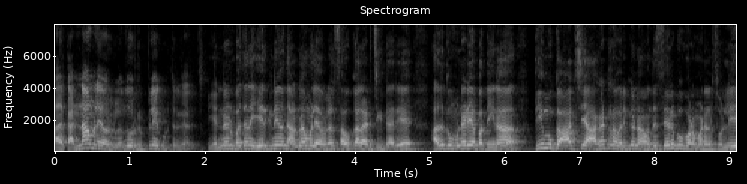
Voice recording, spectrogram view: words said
அதற்கு அண்ணாமலை அவர்கள் வந்து ஒரு ரிப்ளை கொடுத்துருக்காரு. என்னன்னு பார்த்தீங்கன்னா ஏற்கனவே வந்து அண்ணாமலை அவர்கள் சவுக்கால் அடிச்சுக்கிட்டாரு. அதுக்கு முன்னாடியே பார்த்தீங்கன்னா திமுக ஆட்சியை அகற்ற வரைக்கும் நான் வந்து செருப்பு போட மாட்டேன்னு சொல்லி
